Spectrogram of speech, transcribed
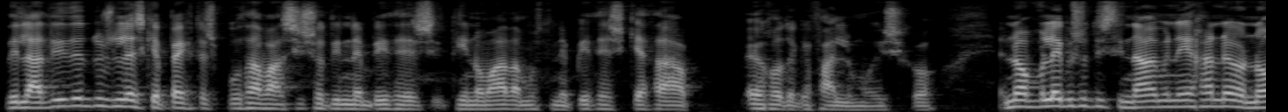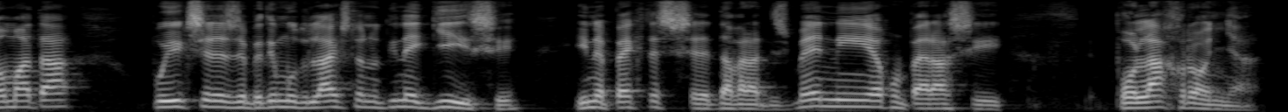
Δηλαδή δεν τους λες και παίχτε που θα βασίσω την, επίθεση, την ομάδα μου στην επίθεση και θα έχω το κεφάλι μου ήσυχο. Ενώ βλέπεις ότι στην άμυνα είχαν ονόματα που ήξερες, παιδί μου, τουλάχιστον ότι είναι εγγύηση. Είναι παίχτε ταυρατισμένοι, έχουν περάσει πολλά χρόνια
